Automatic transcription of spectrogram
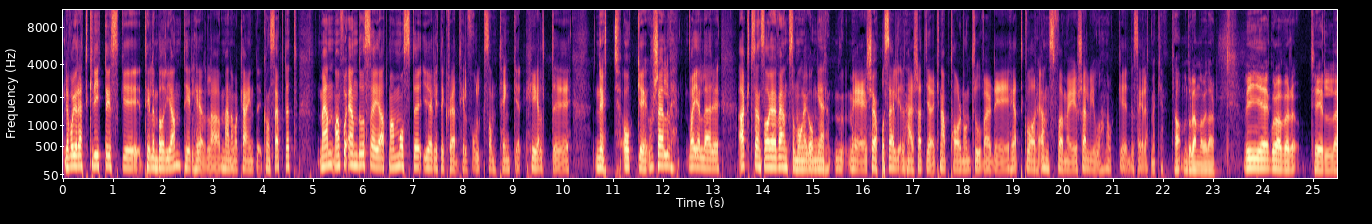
jag var ju rätt kritisk eh, till en början till hela Man of a Kind-konceptet. Men man får ändå säga att man måste ge lite cred till folk som tänker helt eh, nytt. Och eh, själv, vad gäller aktien så har jag vänt så många gånger med köp och sälj den här så att jag knappt har någon trovärdighet kvar ens för mig själv Johan och eh, det säger rätt mycket. Ja, men då lämnar vi där. Vi eh, går över till eh,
